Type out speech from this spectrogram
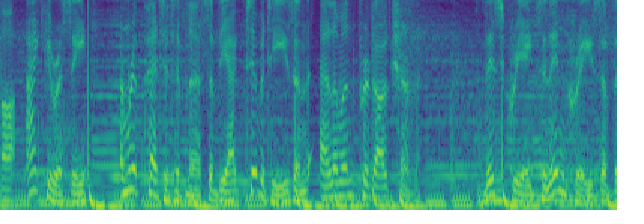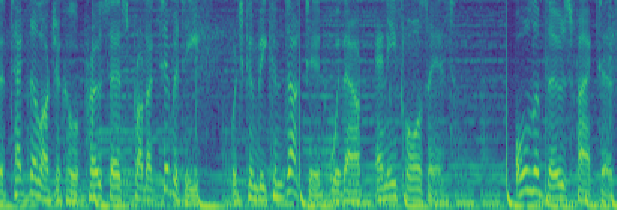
are accuracy and repetitiveness of the activities and element production. This creates an increase of the technological process productivity which can be conducted without any pauses. All of those factors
